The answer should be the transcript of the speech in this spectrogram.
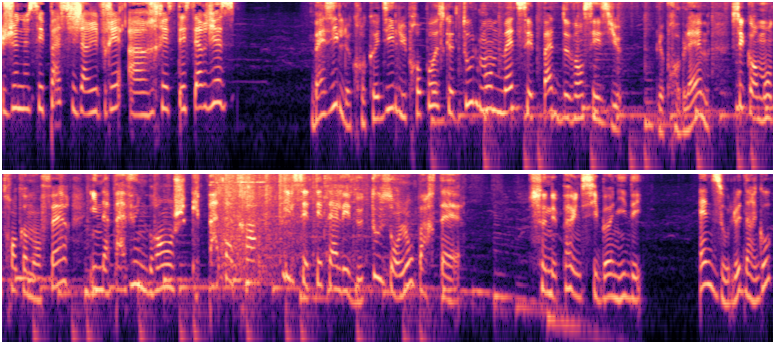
je ne sais pas si j'arriverai à rester sérieuse. Basile le crocodile lui propose que tout le monde mette ses pattes devant ses yeux. Le problème, c'est qu'en montrant comment faire, il n'a pas vu une branche et patatras, il s'est étalé de tout son long par terre. Ce n'est pas une si bonne idée. Enzo le dingo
